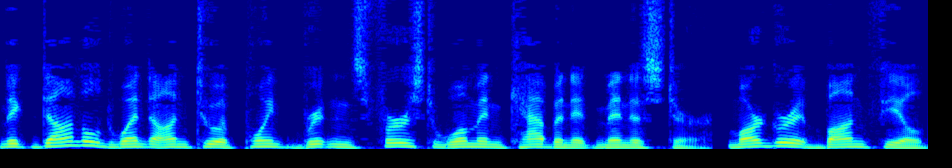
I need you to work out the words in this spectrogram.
MacDonald went on to appoint Britain's first woman cabinet minister, Margaret Bondfield,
